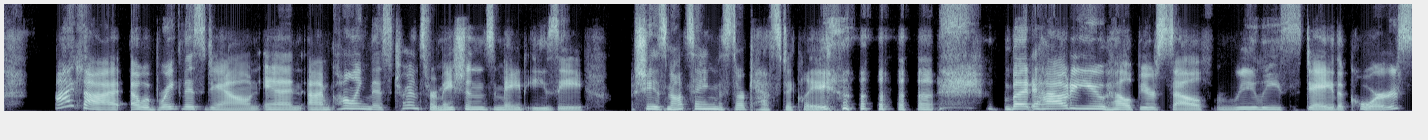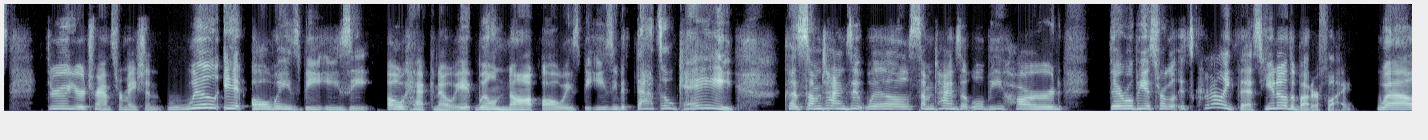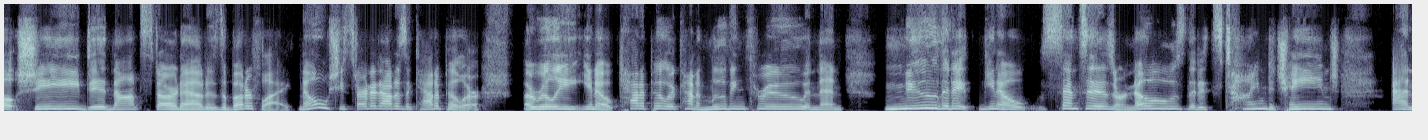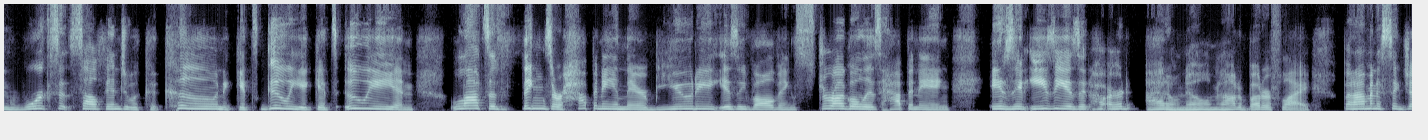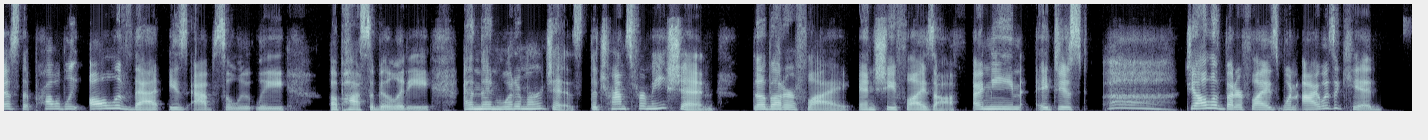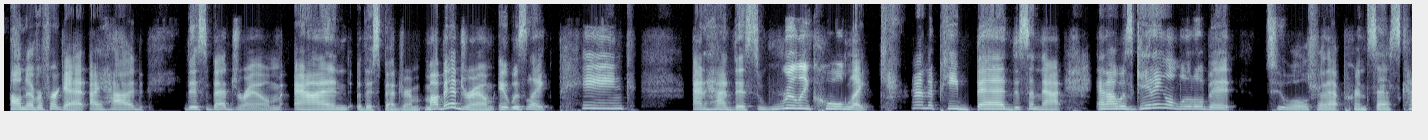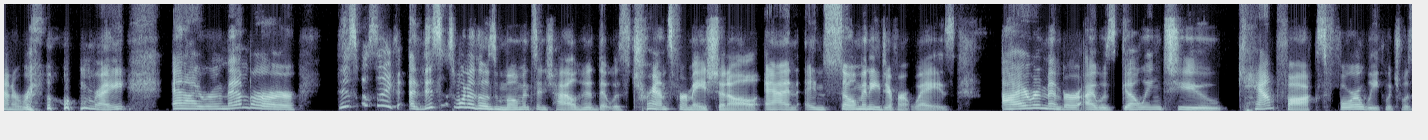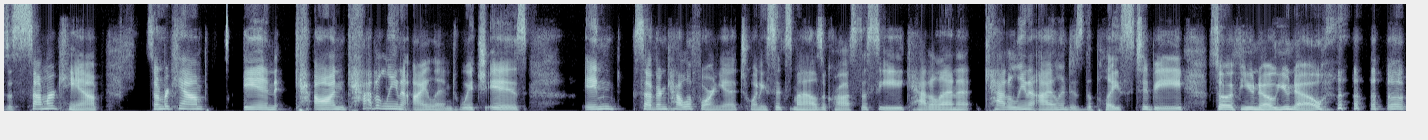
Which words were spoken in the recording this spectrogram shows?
I thought oh, I would break this down, and I'm calling this Transformations Made Easy. She is not saying this sarcastically, but how do you help yourself really stay the course through your transformation? Will it always be easy? Oh, heck no, it will not always be easy, but that's okay because sometimes it will, sometimes it will be hard. There will be a struggle. It's kind of like this you know, the butterfly well, she did not start out as a butterfly. No, she started out as a caterpillar, a really, you know, caterpillar kind of moving through and then knew that it, you know, senses or knows that it's time to change and works itself into a cocoon. It gets gooey, it gets ooey, and lots of things are happening in there. Beauty is evolving, struggle is happening. Is it easy? Is it hard? I don't know. I'm not a butterfly, but I'm going to suggest that probably all of that is absolutely a possibility. And then what emerges? The transformation, the butterfly, and she flies off. I mean, it just, do y'all love butterflies? When I was a kid, I'll never forget. I had this bedroom and this bedroom, my bedroom, it was like pink and had this really cool like canopy bed, this and that. And I was getting a little bit too old for that princess kind of room, right? And I remember this was like uh, this is one of those moments in childhood that was transformational and in so many different ways. I remember I was going to Camp Fox for a week, which was a summer camp summer camp in on Catalina Island, which is in Southern California, 26 miles across the sea. Catalina Catalina Island is the place to be. So if you know, you know. so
